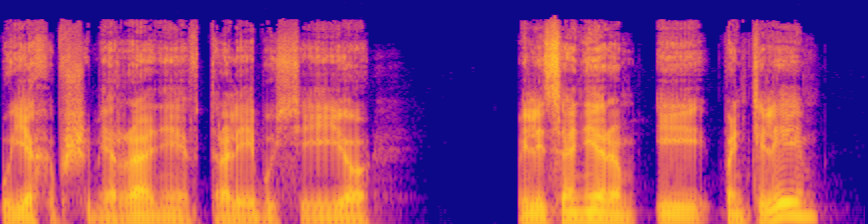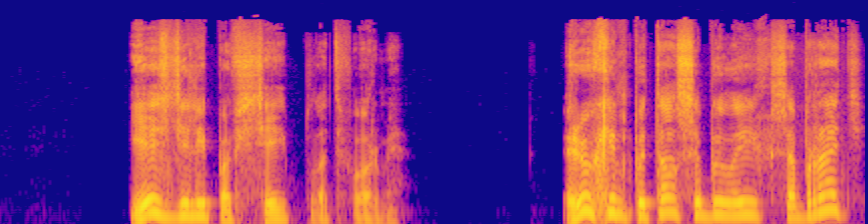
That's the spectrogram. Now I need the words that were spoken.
уехавшими ранее в троллейбусе ее милиционером и Пантелеем, ездили по всей платформе. Рюхин пытался было их собрать,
